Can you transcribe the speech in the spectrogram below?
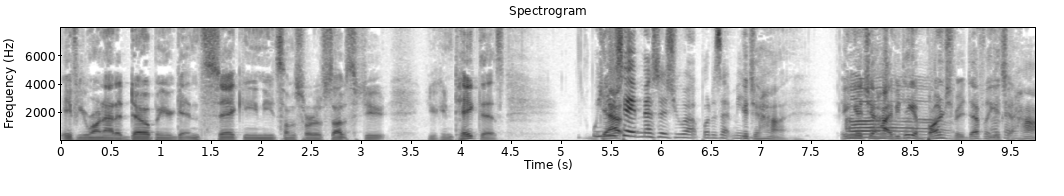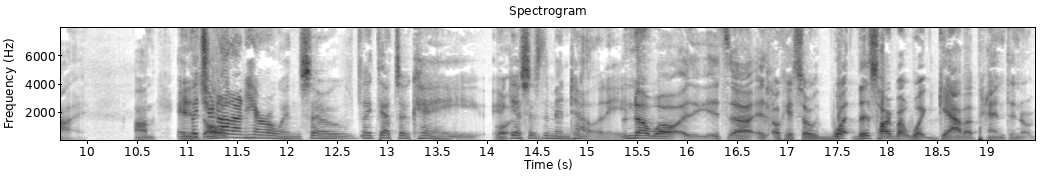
if you run out of dope and you're getting sick and you need some sort of substitute. You can take this. When Gab- you say it messes you up, what does that mean? get you high. It can get you high. If you take a bunch of it, it definitely gets you high. Um, and But it's you're all, not on heroin, so like that's okay. I guess is the mentality. No, well, it's uh, it, okay. So what? Let's talk about what gabapentin, or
